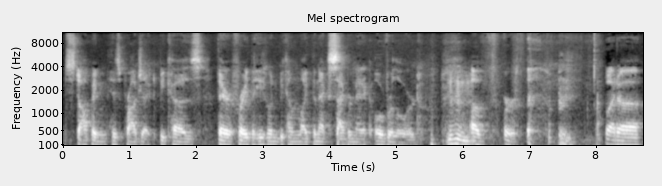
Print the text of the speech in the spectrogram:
stopping his project because they're afraid that he's going to become like the next cybernetic overlord of Earth. but uh,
